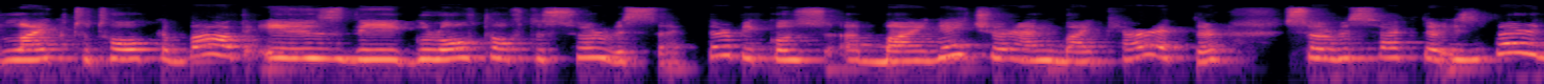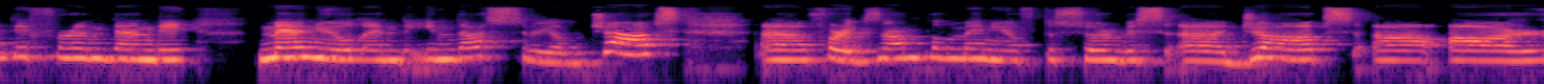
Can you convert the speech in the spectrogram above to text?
like to talk about is the growth of the service sector because uh, by nature and by character, service sector is very different than the manual and the industrial jobs. Uh, for example, many of the service jobs are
